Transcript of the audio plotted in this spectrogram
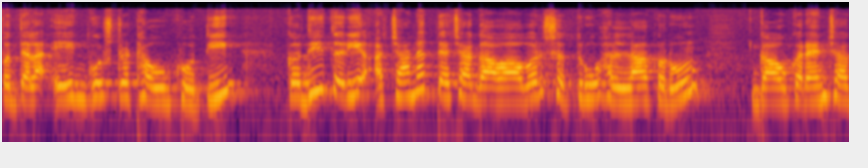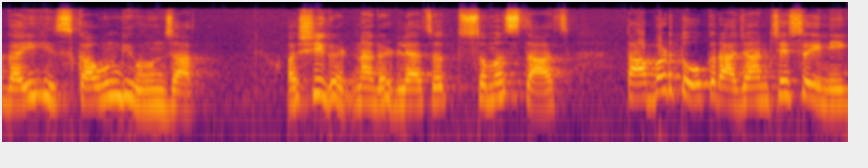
पण त्याला एक गोष्ट ठाऊक होती. कधीतरी अचानक त्याच्या गावावर शत्रू हल्ला करून गावकऱ्यांच्या गायी हिसकावून घेऊन जात. अशी घटना घडल्याचं समजताच ताबडतोब राजांचे सैनिक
